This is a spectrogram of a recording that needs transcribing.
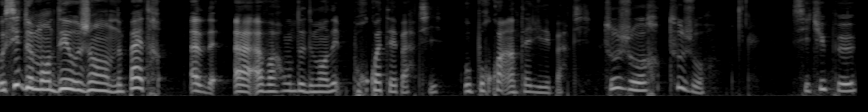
Aussi demander aux gens, ne pas être à, à avoir honte de demander pourquoi t'es parti ou pourquoi un tel il est parti. Toujours, Toujours. si tu peux.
